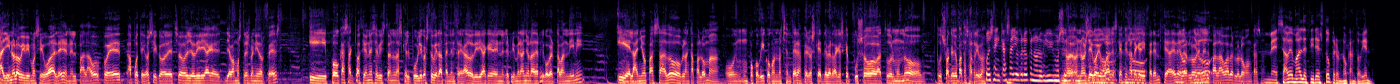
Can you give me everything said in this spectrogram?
Allí no lo vivimos igual, ¿eh? En el Palau fue apoteósico. De hecho, yo diría que llevamos tres Benidorm Fest y pocas actuaciones he visto en las que el público estuviera tan entregado. Diría que en el primer año la de Rigoberta Bandini Y el año pasado Blanca Paloma, o un poco Vico con Noche Entera, pero es que de verdad que es que puso a todo el mundo, puso aquello patas arriba. Pues en casa yo creo que no lo vivimos no, igual. no os llegó No, igual, es que fíjate no. qué diferencia, ¿eh? De No, verlo en el Palau a verlo luego en casa. Me sabe mal decir esto, pero no canto bien.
